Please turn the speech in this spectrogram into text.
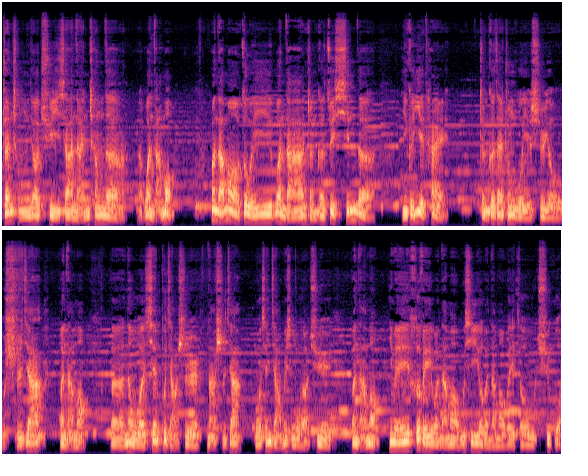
专程要去一下南昌的呃万达茂。万达茂作为万达整个最新的。一个业态，整个在中国也是有十家万达茂，呃，那我先不讲是哪十家，我先讲为什么我要去万达茂，因为合肥有万达茂，无锡也有万达茂，我也都去过。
